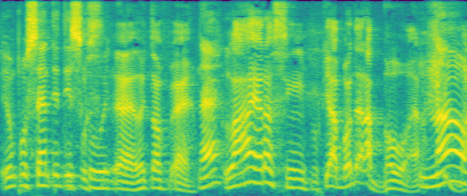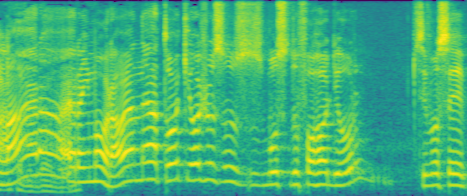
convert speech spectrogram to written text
E 1% de descuido. é, 99 é. Né? Lá era assim, porque a banda era boa, era Não, lá de era, boa. era imoral. Não é à toa que hoje os, os, os músicos do Forró de Ouro, se você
